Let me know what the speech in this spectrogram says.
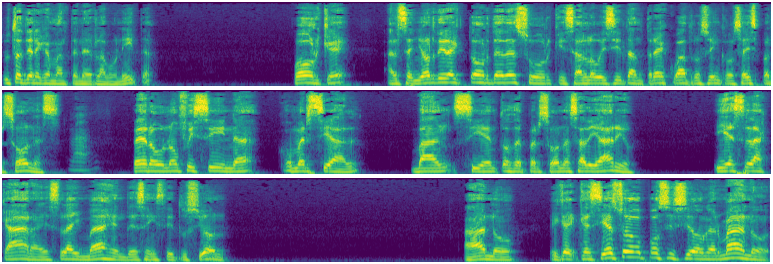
usted tiene que mantenerla bonita. Porque al señor director de DESUR quizás lo visitan tres, cuatro, cinco, seis personas. Pero una oficina comercial van cientos de personas a diario. Y es la cara, es la imagen de esa institución. Ah, no. Y que, que si eso es oposición, hermano,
